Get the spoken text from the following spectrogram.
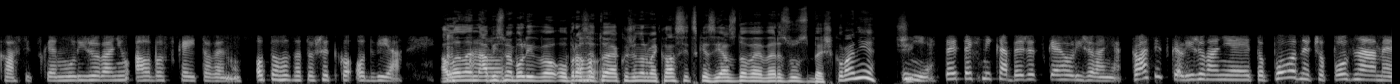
klasickému lyžovaniu alebo skejtovému. Od toho sa to všetko odvíja. Ale len aby sme boli v obraze, to je akože normálne klasické zjazdové versus bežkovanie? Či... Nie, to je technika bežeckého lyžovania. Klasické lyžovanie je to pôvodné, čo poznáme,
